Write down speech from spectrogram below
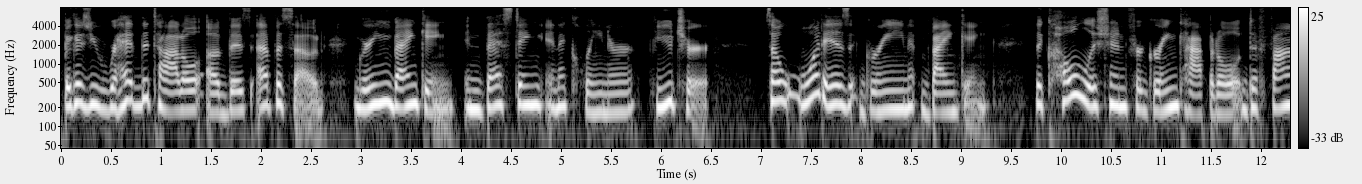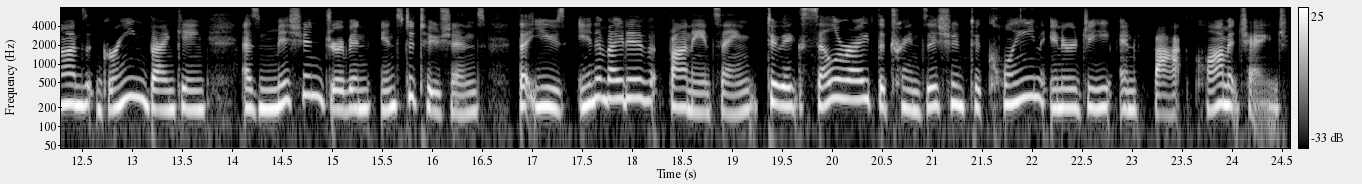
because you read the title of this episode Green Banking Investing in a Cleaner Future. So, what is green banking? The Coalition for Green Capital defines green banking as mission driven institutions that use innovative financing to accelerate the transition to clean energy and fight climate change.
